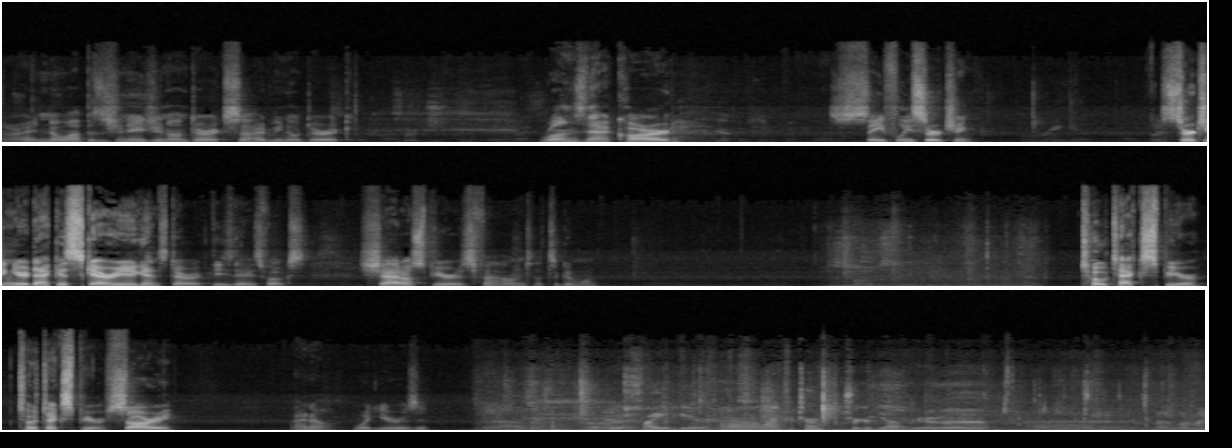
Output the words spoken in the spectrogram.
All right, no opposition agent on Derek's side. We know Derek runs that card. Safely searching. Searching your deck is scary against Derek these days, folks. Shadow Spear is found. That's a good one. Totek Spear. Totek Spear. Sorry. I know. What year is it? Good fight here. Uh, land for turn. Trigger. Yep. Uh, one of my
